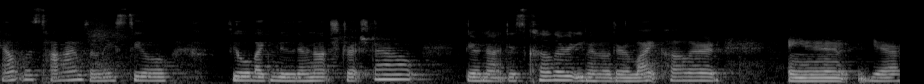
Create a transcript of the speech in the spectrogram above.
countless times and they still feel like new. They're not stretched out. They're not discolored, even though they're light colored. And yeah,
